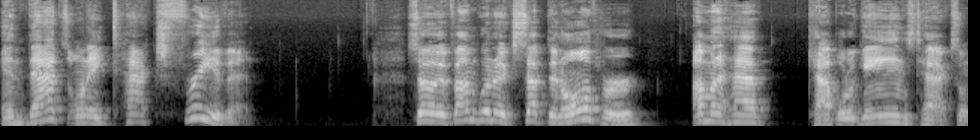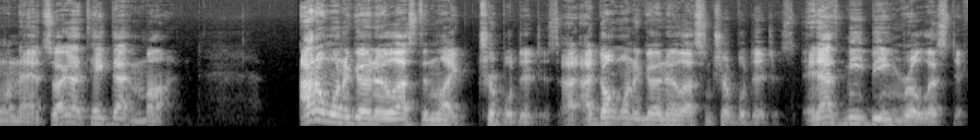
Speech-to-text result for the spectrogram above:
And that's on a tax-free event. So if I'm going to accept an offer, I'm going to have capital gains tax on that. So I got to take that in mind. I don't want to go no less than like triple digits. I, I don't want to go no less than triple digits. And that's me being realistic.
